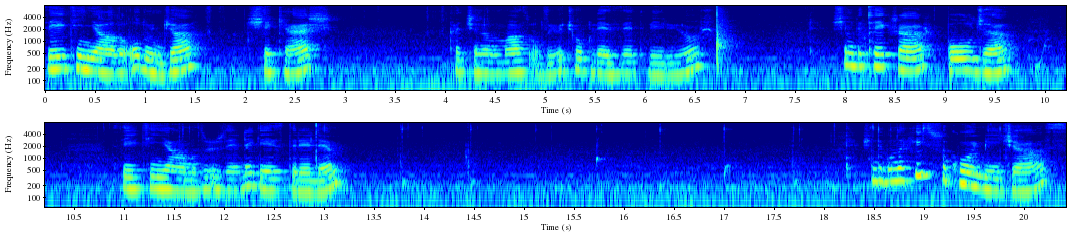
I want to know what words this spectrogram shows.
Zeytinyağlı olunca şeker kaçınılmaz oluyor. Çok lezzet veriyor. Şimdi tekrar bolca zeytinyağımızı üzerine gezdirelim. Şimdi buna hiç su koymayacağız.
